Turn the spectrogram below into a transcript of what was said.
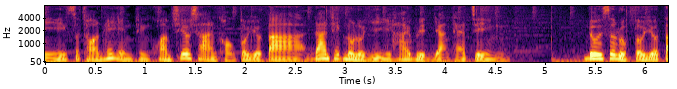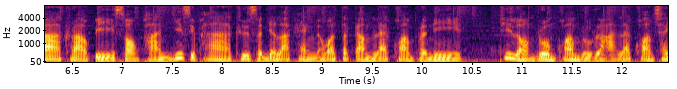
นี้สะท้อนให้เห็นถึงความเชี่ยวชาญของโตโยต้าด้านเทคโนโลยีไฮบริดอย่างแท้จริง โดยสรุปโตโยต้าคราวปี 2025 คือสัญลักษณ์แห่งนวัตกรรมและความประณีต ที่หลอมรวมความหรูหราและความใช้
